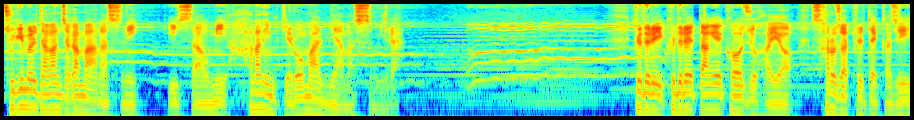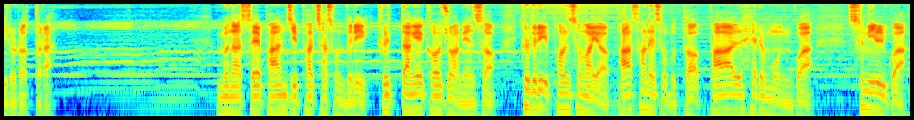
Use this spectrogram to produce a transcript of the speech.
죽임을 당한 자가 많았으니 이 싸움이 하나님께로 말미암았습니다. 그들이 그들의 땅에 거주하여 사로잡힐 때까지 이르렀더라. 문하세 반지파 자손들이 그 땅에 거주하면서 그들이 번성하여 바산에서부터 바알 헤르몬과 스닐과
